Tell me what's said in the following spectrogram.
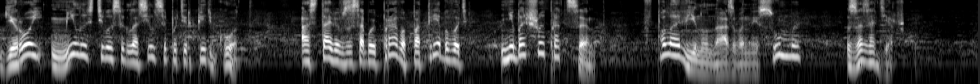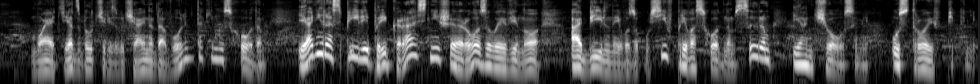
Герой милостиво согласился потерпеть год, оставив за собой право потребовать небольшой процент в половину названной суммы за задержку. Мой отец был чрезвычайно доволен таким исходом, и они распили прекраснейшее розовое вино, обильно его закусив превосходным сыром и анчоусами, устроив пикник.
